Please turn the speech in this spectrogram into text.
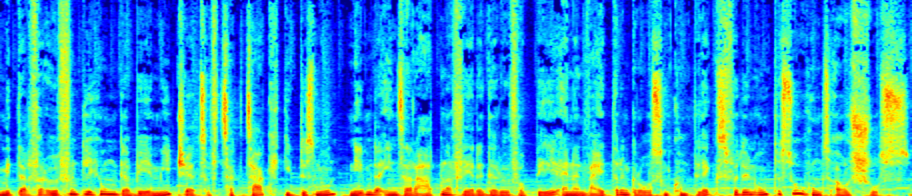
Mit der Veröffentlichung der BMI-Chats auf Zack Zack gibt es nun neben der Inseratenaffäre der ÖVP einen weiteren großen Komplex für den Untersuchungsausschuss.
